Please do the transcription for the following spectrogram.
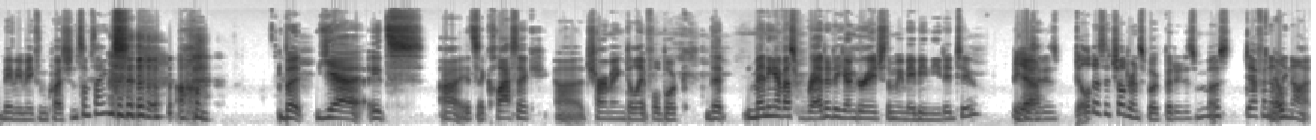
maybe make them question some things. um, but yeah, it's uh, it's a classic, uh, charming, delightful book that many of us read at a younger age than we maybe needed to, because Yeah. it is billed as a children's book, but it is most definitely Nope. not.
